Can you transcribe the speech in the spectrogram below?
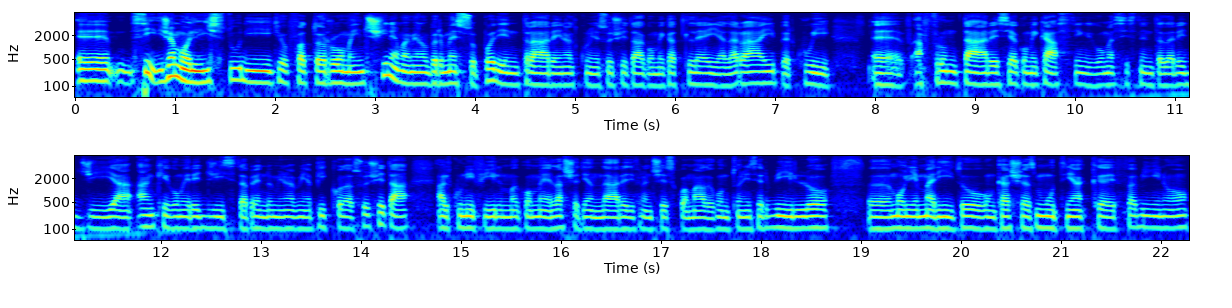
Eh, sì, diciamo gli studi che ho fatto a Roma in cinema mi hanno permesso poi di entrare in alcune società come Catlei alla RAI, per cui eh, affrontare sia come casting, come assistente alla regia, anche come regista, prendomi una mia piccola società, alcuni film come Lasciati andare di Francesco Amato con Tony Servillo, eh, Moglie e marito con Kasia Smutniak e Favino,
